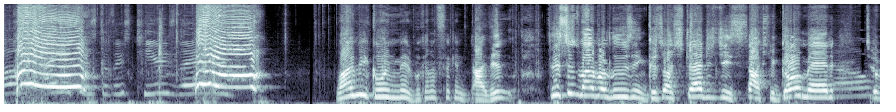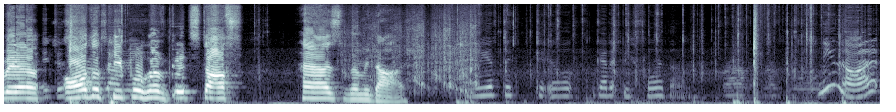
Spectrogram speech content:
Oh, because there's tears there. Why are we going mid? We're gonna freaking die. This, this is why we're losing, because our strategy sucks. We go mid No, to where all the people who have good stuff has, then we die. We have to kill, get it before them. Can you not?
